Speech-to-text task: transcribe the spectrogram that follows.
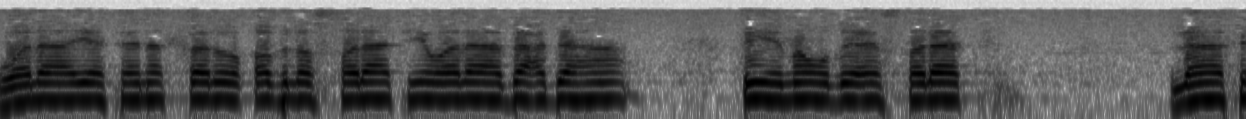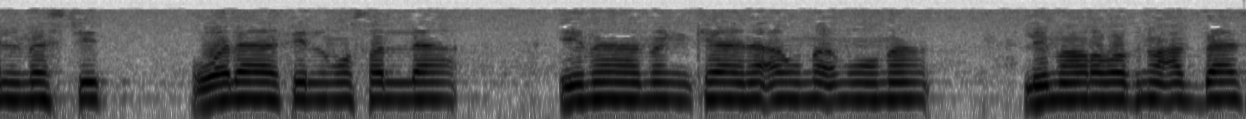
ولا يتنفل قبل الصلاة ولا بعدها في موضع الصلاة لا في المسجد ولا في المصلى إماما كان أو مأموما. لما روى ابن عباس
